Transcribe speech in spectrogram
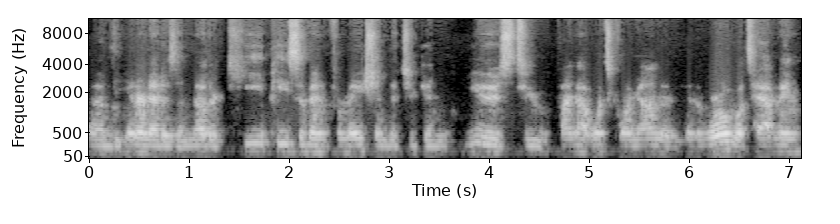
Um, the internet is another key piece of information that you can use to find out what's going on in, in the world, what's happening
